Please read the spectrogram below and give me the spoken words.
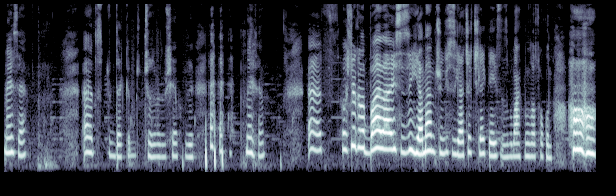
Neyse. Evet bir dakika çözemedim şey yapabilirim. Neyse. Evet. Hoşçakalın bay bay sizi yemem çünkü siz gerçek çilek değilsiniz bunu aklınıza sokun. Ha ha.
